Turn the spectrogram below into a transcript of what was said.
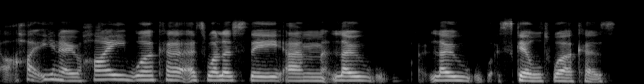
high, you know, high worker as well as the um, low low skilled workers.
